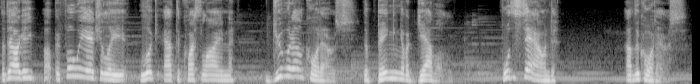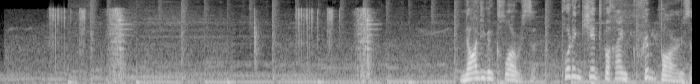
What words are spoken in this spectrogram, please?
The doggy. Well, before we actually look at the quest line, Juvenile Courthouse, the banging of a gavel, for the sound of the courthouse. Not even close. Putting kids behind crib bars.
